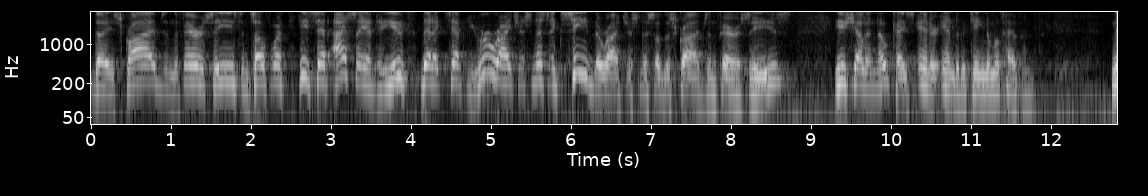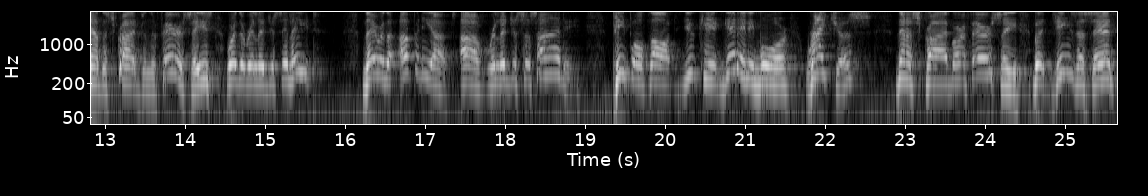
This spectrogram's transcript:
the scribes and the Pharisees and so forth, he said, I say unto you that except your righteousness exceed the righteousness of the scribes and Pharisees, ye shall in no case enter into the kingdom of heaven. Now, the scribes and the Pharisees were the religious elite. They were the uppity ups of religious society. People thought you can't get any more righteous than a scribe or a Pharisee. But Jesus said,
